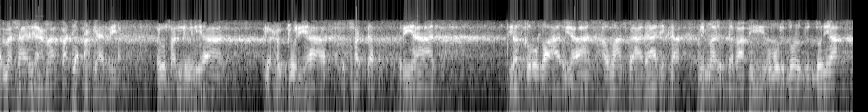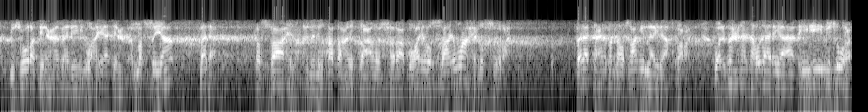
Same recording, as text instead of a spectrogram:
أما سائر الأعمال قد يقع فيها الرياء. فيصلي رياء يحج رياء يتصدق رياء. يذكر الله رياء أو ما أشبه ذلك مما يبتغى به أمور الدنيا بصورة العمل وهيئة العمل. أما الصيام فلا. فالصائم الذي انقطع عن الطعام والشراب وغير الصائم واحد الصورة. فلا تعلم أنه صائم إلا إذا أخبره والمعنى أنه لا رياء فيه بصورة.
